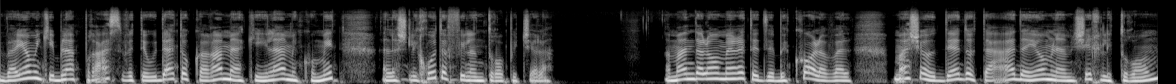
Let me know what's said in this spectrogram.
והיום היא קיבלה פרס ותעודת הוקרה מהקהילה המקומית על השליחות הפילנטרופית שלה. אמנדה לא אומרת את זה בקול, אבל מה שעודד אותה עד היום להמשיך לתרום,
